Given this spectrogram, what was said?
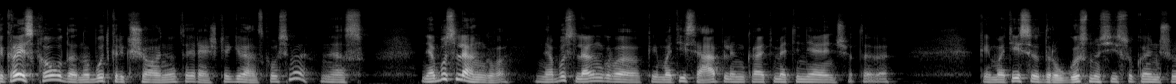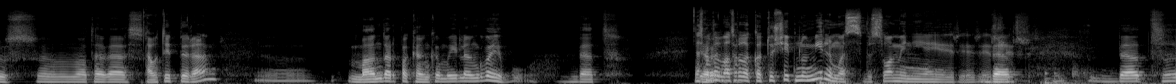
tikrai skauda, nu būt krikščioniu, tai reiškia gyvens skausme, nes nebus lengva. Nebus lengva, kai matysi aplinką atmetinėjančią tave kai matysi draugus nusisukančius e, nuo tavęs. Tau taip yra? Man dar pakankamai lengvai buvo, bet... Nes man atrodo, kad tu šiaip numylimas visuomenėje ir... ir, ir bet, bet e,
